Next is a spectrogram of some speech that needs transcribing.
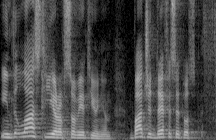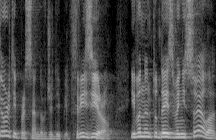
In the last year of Soviet Union, budget deficit was 30% of GDP, 3-0. Even in today's Venezuela,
